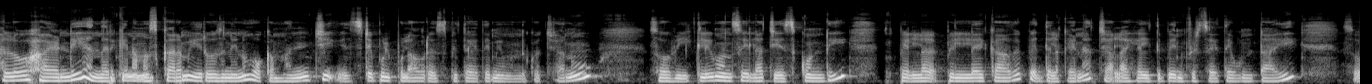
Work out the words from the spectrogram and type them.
హలో హాయ్ అండి. అందరికీ నమస్కారం. ఈరోజు నేను ఒక మంచి వెజిటేబుల్ పులావ్ రెసిపీతో అయితే మేము ముందుకు వచ్చాను. సో వీక్లీ వన్స్ ఇలా చేసుకోండి. పిల్ల పిల్లే కాదు పెద్దలకైనా చాలా హెల్త్ బెనిఫిట్స్ అయితే ఉంటాయి. సో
